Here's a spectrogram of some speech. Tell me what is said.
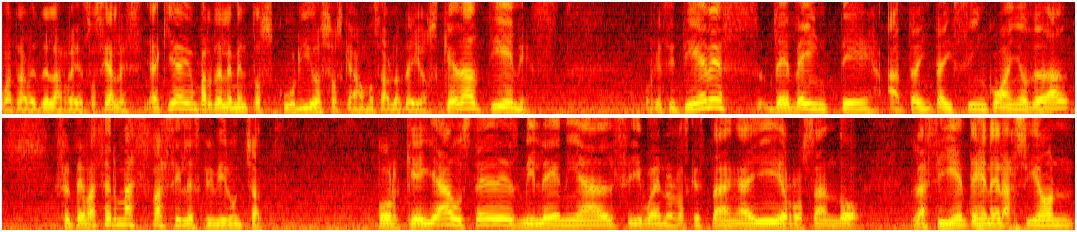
o a través de las redes sociales. Y aquí hay un par de elementos curiosos que vamos a hablar de ellos. ¿Qué edad tienes? Porque si tienes de 20 a 35 años de edad, se te va a hacer más fácil escribir un chat. Porque ya ustedes, millennials y bueno, los que están ahí rozando la siguiente generación,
